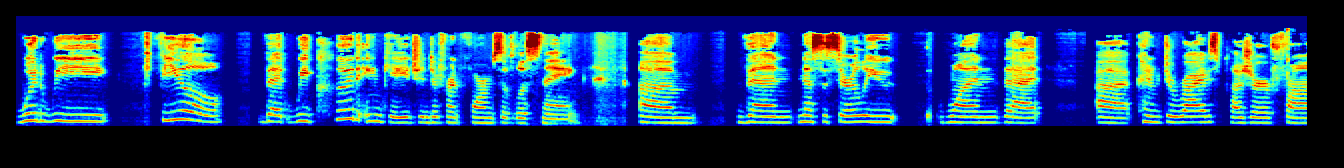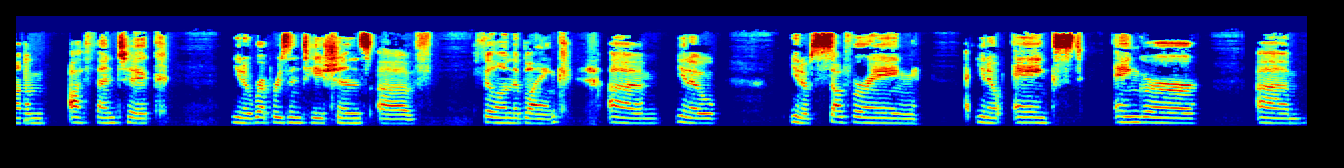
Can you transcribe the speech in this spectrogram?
would we feel that we could engage in different forms of listening um, than necessarily one that uh, kind of derives pleasure from authentic, you know, representations of fill in the blank, um, you know, you know, suffering, you know, angst, anger, um,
